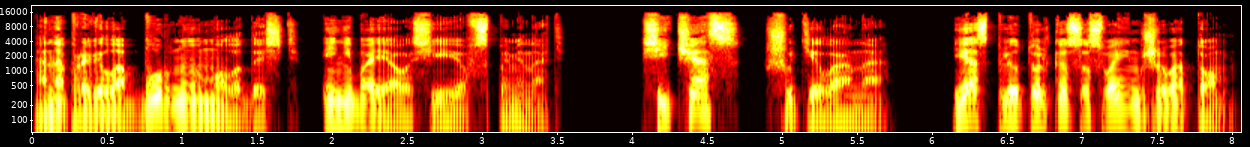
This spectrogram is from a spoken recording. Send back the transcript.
Она провела бурную молодость и не боялась ее вспоминать. «Сейчас», — шутила она, — «я сплю только со своим животом».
